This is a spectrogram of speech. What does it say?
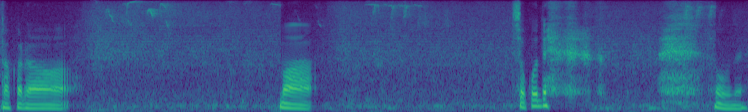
う。だから、まあ、そこで そうね、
